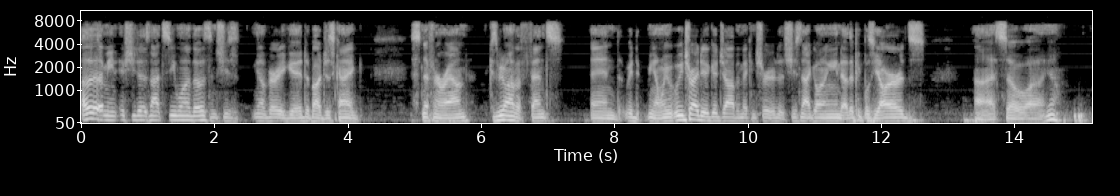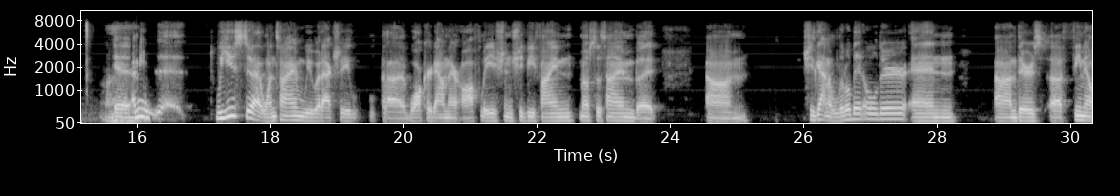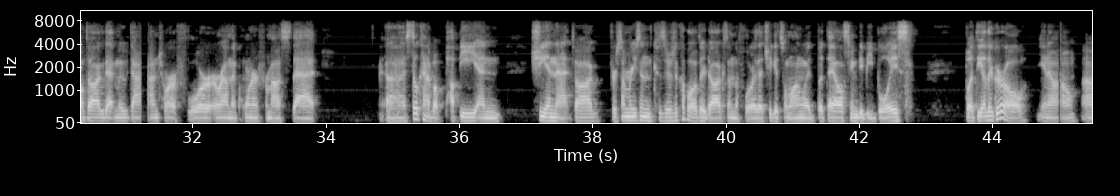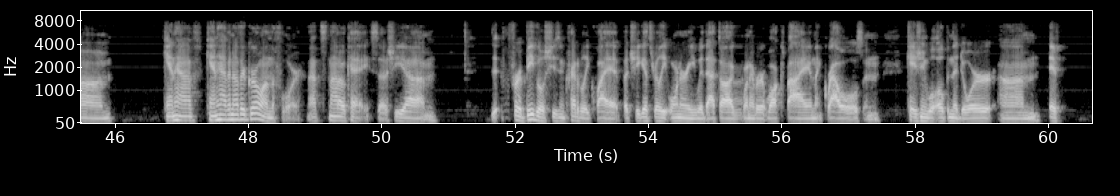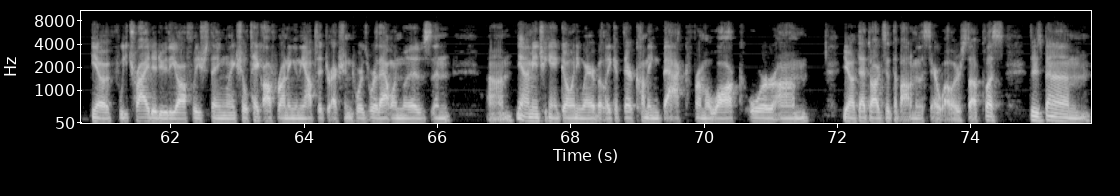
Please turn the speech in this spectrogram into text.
other, I mean, if she does not see one of those, then she's, you know, very good about just kind of sniffing around because we don't have a fence and we, you know, we, we try to do a good job of making sure that she's not going into other people's yards. Uh, so, uh, yeah. yeah. I mean, uh, We used to at one time. We would actually uh, walk her down there off leash, and she'd be fine most of the time. But um, she's gotten a little bit older, and um, there's a female dog that moved down to our floor around the corner from us that uh, still kind of a puppy, and she and that dog for some reason because there's a couple other dogs on the floor that she gets along with, but they all seem to be boys. But the other girl, you know, um, can't have can't have another girl on the floor. That's not okay. So she, um, for a beagle, she's incredibly quiet, but she gets really ornery with that dog whenever it walks by and like growls and occasionally will open the door um, if you know if we try to do the off leash thing like she'll take off running in the opposite direction towards where that one lives and um, yeah i mean she can't go anywhere but like if they're coming back from a walk or um, you know if that dog's at the bottom of the stairwell or stuff. Plus there's been um,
